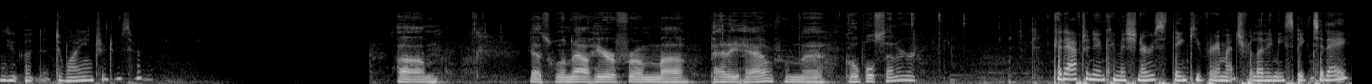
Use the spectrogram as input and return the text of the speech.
you, uh, do I introduce her? Um, yes, we'll now hear from uh, Patty Ham from the Goebel Center. Good afternoon, Commissioners. Thank you very much for letting me speak today.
